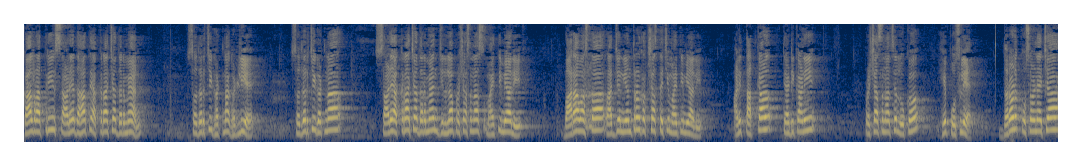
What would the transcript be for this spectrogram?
काल रात्री साडेदहा ते अकराच्या दरम्यान सदरची घटना घडली आहे सदरची घटना साडे अकराच्या दरम्यान जिल्हा प्रशासनास माहिती मिळाली. बारा वाजता राज्य नियंत्रण कक्षास त्याची माहिती मिळाली. आणि तात्काळ त्या ठिकाणी प्रशासनाचे लोक हे पोचले आहेत. दरड कोसळण्याच्या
